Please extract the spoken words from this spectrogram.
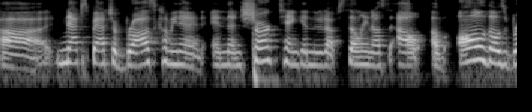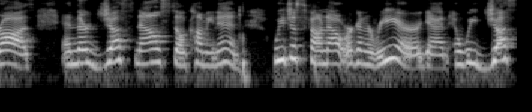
uh, next batch of bras coming in. And then Shark Tank ended up selling us out of all of those bras, and they're just now still coming in. We just found out we're going to re-air again, and we just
